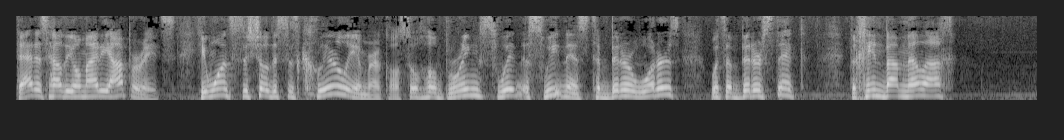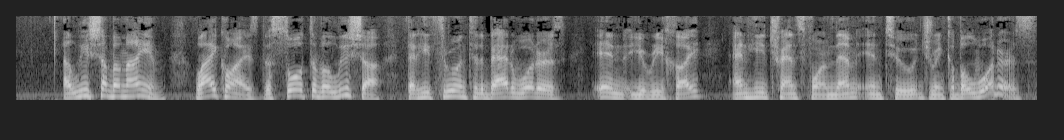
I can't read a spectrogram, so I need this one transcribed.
that is how the Almighty operates. He wants to show this is clearly a miracle. So He'll bring sweet, sweetness to bitter waters with a bitter stick. V'chein ba melach Elisha b'mayim. Likewise, the salt of Elisha that he threw into the bad waters in Yerichai, and he transformed them into drinkable waters.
